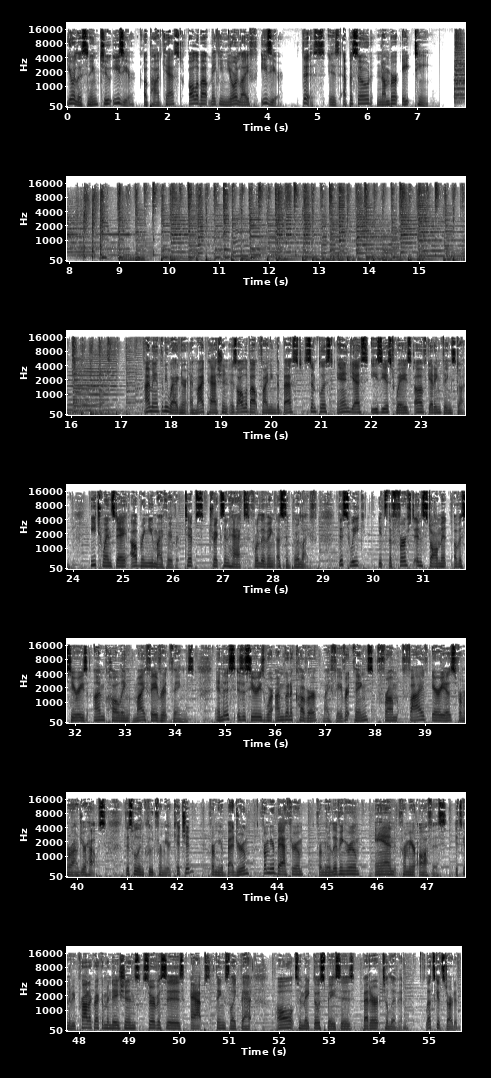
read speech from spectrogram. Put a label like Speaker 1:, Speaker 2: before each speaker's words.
Speaker 1: You're listening to Easier, a podcast all about making your life easier. This is episode number 18. I'm Anthony Wagner, and my passion is all about finding the best, simplest, and yes, easiest ways of getting things done. Each Wednesday, I'll bring you my favorite tips, tricks, and hacks for living a simpler life. This week, it's the first installment of a series I'm calling My Favorite Things. And this is a series where I'm going to cover my favorite things from five areas from around your house. This will include from your kitchen, from your bedroom, from your bathroom, from your living room, and from your office. It's going to be product recommendations, services, apps, things like that, all to make those spaces better to live in. Let's get started.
